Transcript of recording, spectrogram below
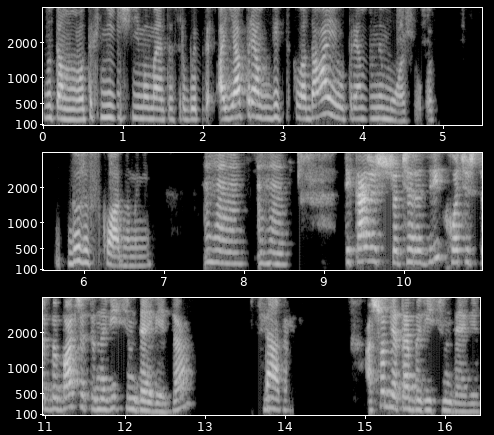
ну там технічні моменти зробити. А я прям відкладаю, прям не можу. От дуже складно мені. Угу, угу. Ти кажеш, що через рік хочеш себе бачити на 8-9, да? В цій Так. сфері. А що для тебе 8-9?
